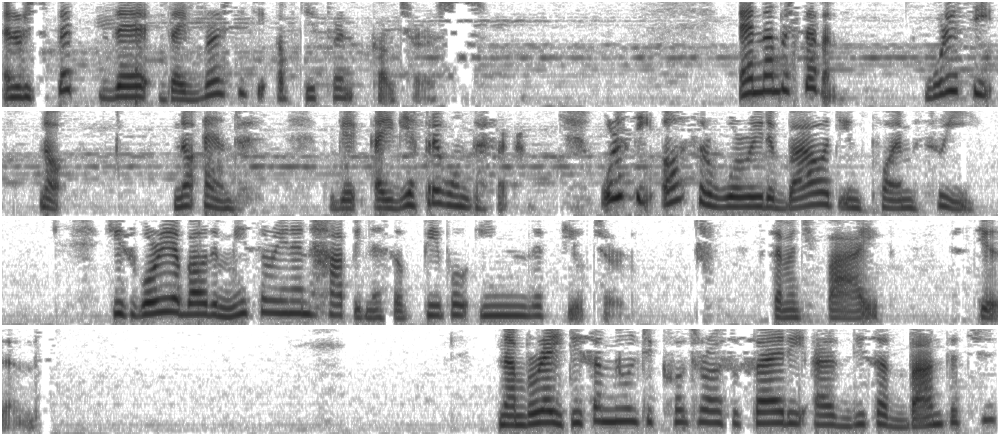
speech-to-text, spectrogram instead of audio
and respect the diversity of different cultures. And number seven, what is the, no, no end, hay 10 preguntas acá. What is the author worried about in poem 3? He's worried about the misery and unhappiness of people in the future. 75 students. Number eight, is a multicultural society a disadvantage,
